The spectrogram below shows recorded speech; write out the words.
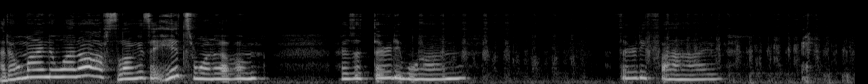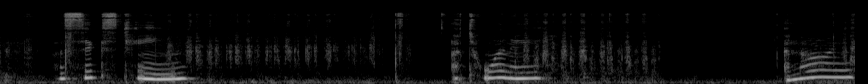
I don't mind the one-off as long as it hits one of them. There's a 31, a 35, a 16, a 20, a 9,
